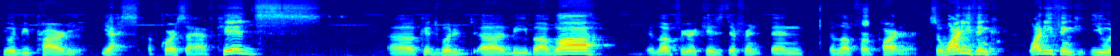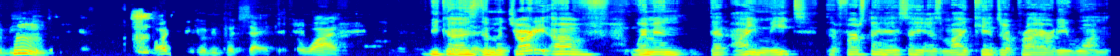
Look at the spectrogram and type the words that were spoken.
he would be priority. Yes, of course, I have kids. Uh, kids would uh, be blah blah. Your love for your kids different than the love for a partner. So why do you think? Why do you think you would be? Hmm. Why do you think you would be put second? Or why? because the majority of women that I meet, the first thing they say is my kids are priority one.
